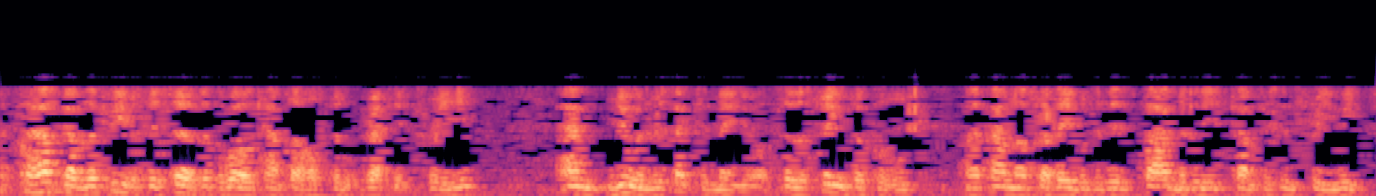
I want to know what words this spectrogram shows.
the House Governor previously served at the World Cancer Hospital, bracket free, and and respected Mayneord, so the strings were pulled, and I found myself able to visit five Middle East countries in three weeks.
